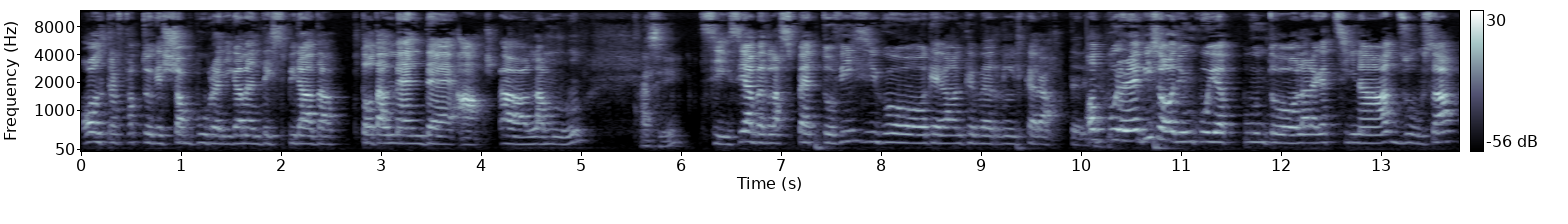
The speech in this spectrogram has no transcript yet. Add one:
oltre al fatto che Shampoo praticamente è ispirata totalmente a, a Lamu, Ah sì? sì, sia per l'aspetto fisico che anche per il carattere. Oppure l'episodio in cui appunto la ragazzina Azusa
